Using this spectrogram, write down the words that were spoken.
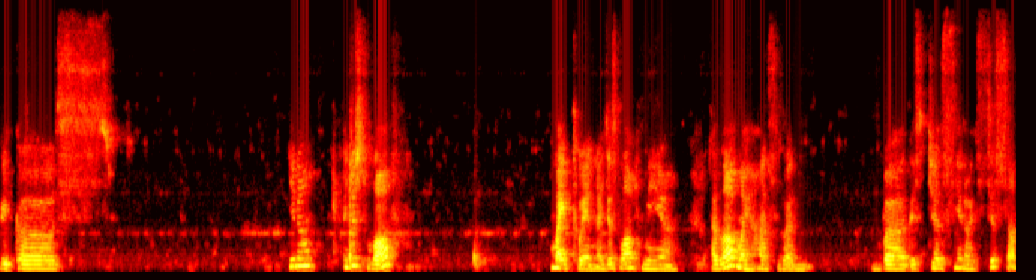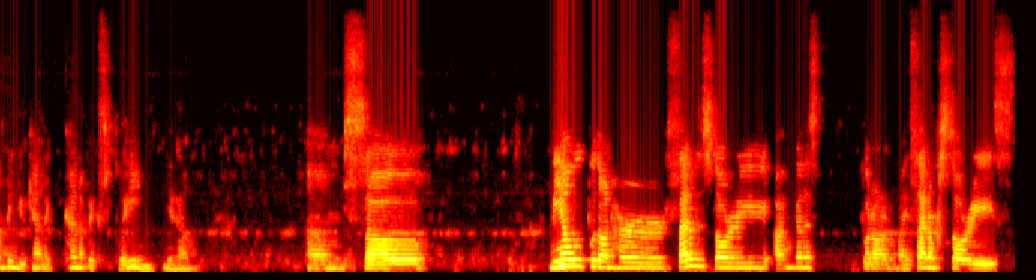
because you know I just love my twin. I just love Mia. I love my husband, but it's just you know it's just something you can't kind of explain, you know. Um, so Mia will put on her side of the story. I'm gonna put on my side of stories,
